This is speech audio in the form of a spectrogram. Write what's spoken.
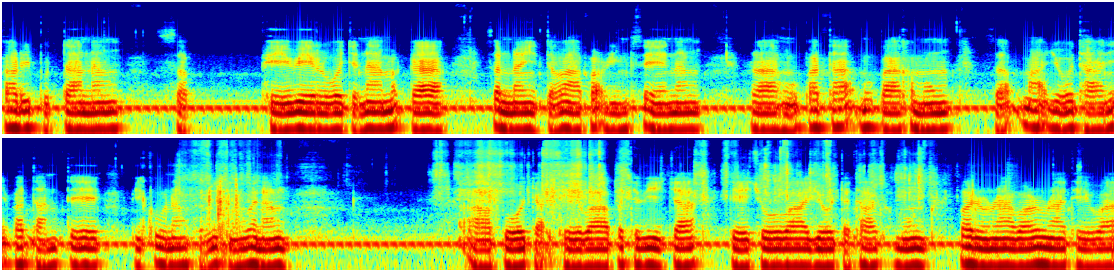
ภาริปุตตานังสัพ เพเวโรจนามกาสันในตวาพระริงเสนัง ราหุพัทธมุปาขมงสัมมาโยธานิพัทันเตปิคูนังสมิติวนังอาโปจะเทวาปัทวีจะเตโชวาโยจะทาขมุงวารุณาวารุณาเทวา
